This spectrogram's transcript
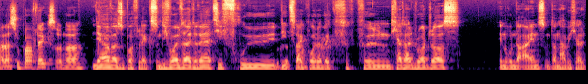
War das Superflex oder? Ja, war Superflex. Und ich wollte halt relativ früh die zwei Quarterback füllen. Ich hatte halt Rogers in Runde 1 und dann habe ich halt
